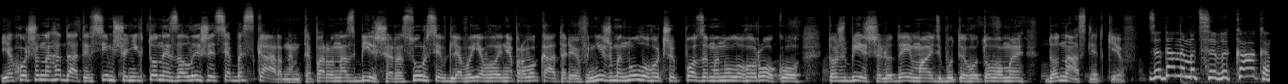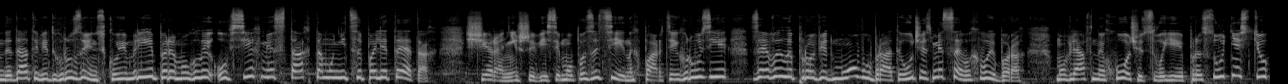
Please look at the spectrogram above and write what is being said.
Я хочу нагадати всім, що ніхто не залишиться безкарним. Тепер у нас більше ресурсів для виявлення провокаторів ніж минулого чи позаминулого року. Тож більше людей мають бути готовими до наслідків. За даними ЦВК, кандидати від грузинської мрії перемогли у всіх містах та муніципалітетах. Ще раніше вісім опозиційних партій Грузії заявили про відмову брати участь в місцевих виборах. Мовляв, не хочуть своєю присутністю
